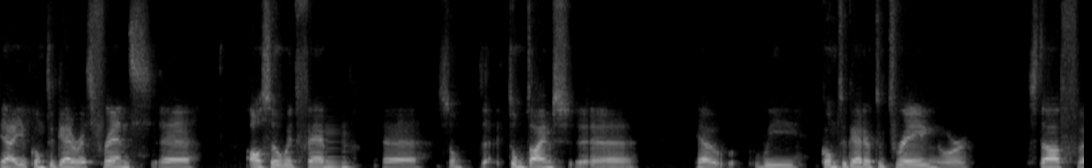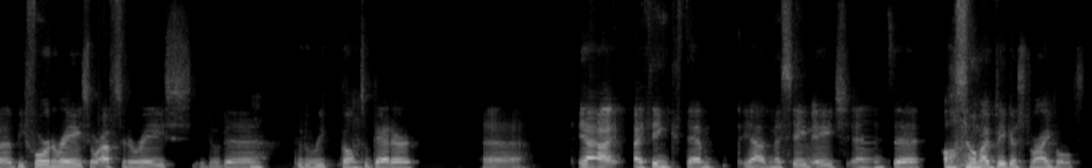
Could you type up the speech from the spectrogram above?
yeah, you come together as friends. Uh, also with Fem, uh, some, sometimes, uh, yeah, we come together to train or stuff uh, before the race or after the race do the mm. do the recon mm. together. Uh, yeah I, think them yeah my same age and uh, also my biggest rivals.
